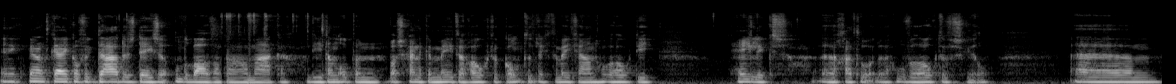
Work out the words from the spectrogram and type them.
En ik ben aan het kijken of ik daar dus deze onderbouw van kan gaan maken. Die dan op een waarschijnlijk een meter hoogte komt. Het ligt een beetje aan hoe hoog die helix uh, gaat worden. Hoeveel hoogteverschil. Um,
